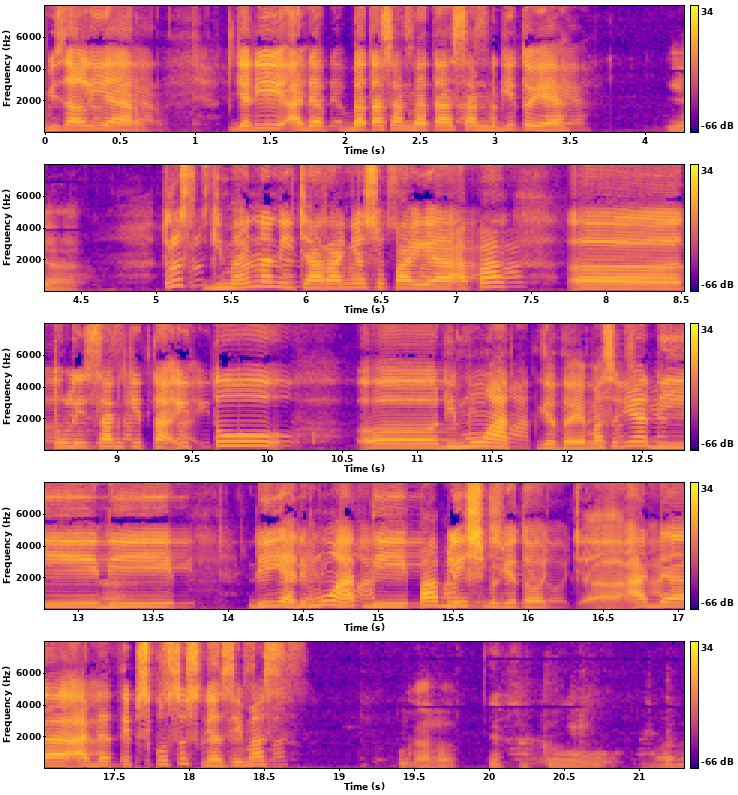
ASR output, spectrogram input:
Bisa liar. Jadi ada batasan-batasan begitu ya? Iya. Terus gimana nih caranya supaya apa uh, tulisan kita itu uh, dimuat gitu ya? Maksudnya di di di ya dimuat, di publish begitu. Uh, ada ada tips khusus nggak sih mas? Kalau tips itu gimana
